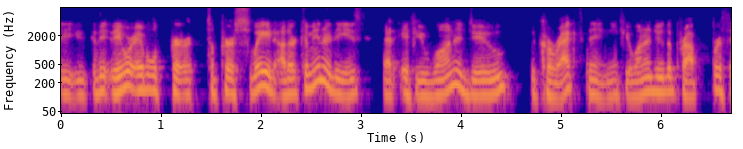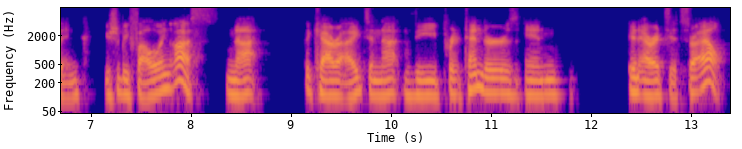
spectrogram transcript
they, were able per, to persuade other communities that if you want to do the correct thing, if you want to do the proper thing, you should be following us, not the Karaites and not the pretenders in in Eretz Israel.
